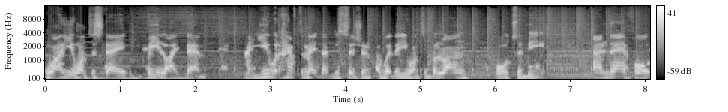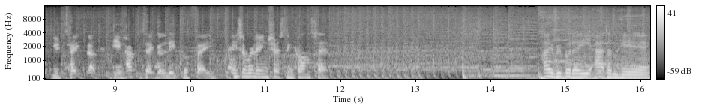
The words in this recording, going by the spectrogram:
why you want to stay, be like them. And you would have to make that decision of whether you want to belong or to be and therefore you take that you have to take a leap of faith it's a really interesting concept Hey everybody, Adam here,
